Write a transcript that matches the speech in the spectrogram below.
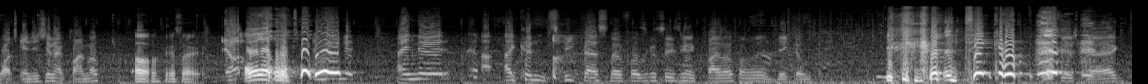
Watch, can you see that climb up. Oh, okay, sorry. Yep. Oh! I knew it. I knew it. I, I couldn't speak fast enough. I was gonna say he's gonna climb up. I'm gonna dick him. You're gonna dick him! Just dragged.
